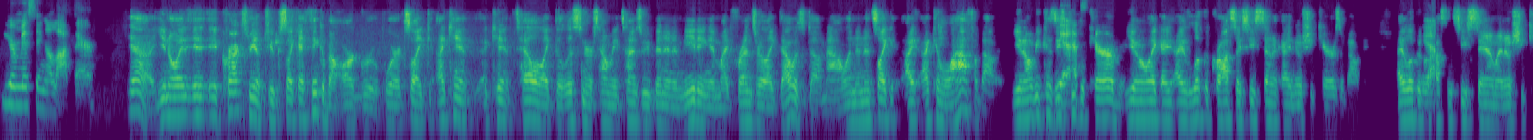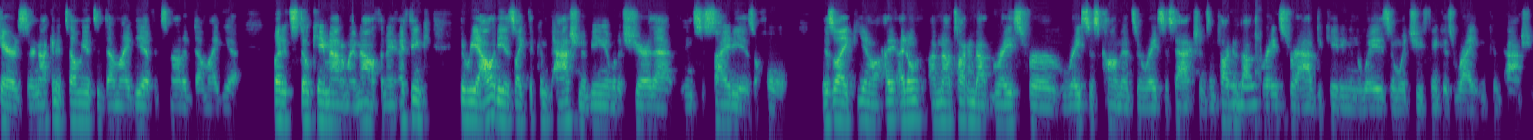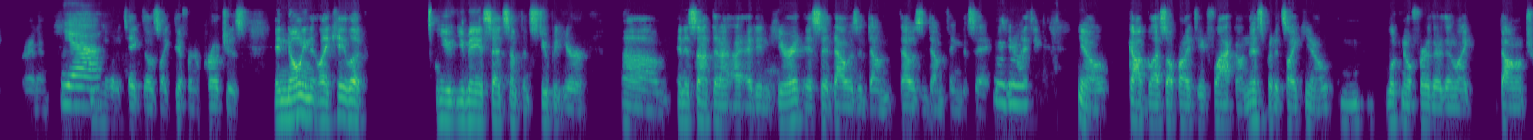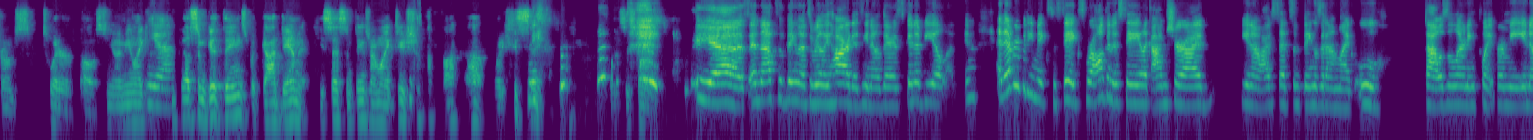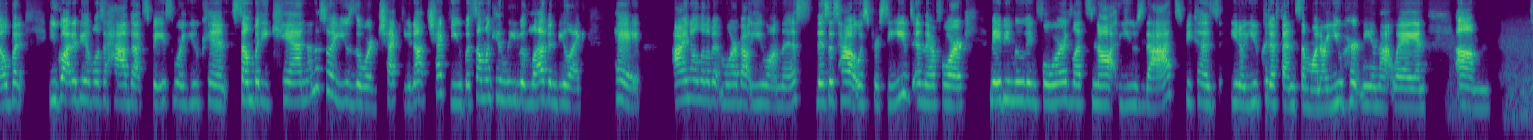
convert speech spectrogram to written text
you're missing a lot there. Yeah, you know, it, it, it cracks me up too because like I think about our group where it's like I can't I can't tell like the listeners how many times we've been in a meeting and my friends are like that was dumb, Alan, and it's like I, I can laugh about it, you know, because these yes. people care. You know, like I, I look across, I see Seneca, I know she cares about me. I look across yeah. and see Sam. I know she cares. They're not going to tell me it's a dumb idea if it's not a dumb idea, but it still came out of my mouth. And I, I think the reality is like the compassion of being able to share that in society as a whole is like you know I, I, don't i'm not talking about grace for racist comments and racist actions i'm talking about mm-hmm. grace for abdicating in the ways in which you think is right and compassion right and yeah able to take those like different approaches and knowing that like hey look you you may have said something stupid here um, and it's not that I, I, didn't hear it. It's that that was a dumb that was a dumb thing to say. Mm-hmm. You know, I think you know, God bless. I'll probably take flack on this, but it's like you know, look no further than like Donald Trump's Twitter post. You know what I mean? Like, yeah. he does some good things, but God damn it, he says some things where I'm like, dude, shut the fuck up. What do you say? What's his post? Yes, and that's the thing that's really hard is you know there's gonna be a and, and everybody makes mistakes. We're all gonna say like I'm sure I've you know I've said some things that I'm like, ooh, that was a learning point for me, you know, but you got to be able to have that space where you can, somebody can, not necessarily use the word check you, not check you, but someone can lead with love and be like, hey, I know a little bit more about you on this. This is how it was perceived. And therefore, maybe moving forward, let's not use that because, you know, you could offend someone or you hurt me in that way. And um,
